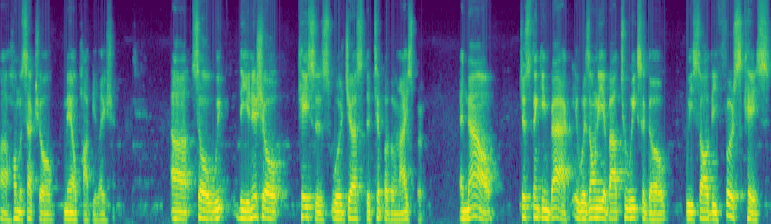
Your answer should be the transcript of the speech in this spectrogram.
uh, homosexual male population. Uh, so we, the initial cases were just the tip of an iceberg. And now, just thinking back, it was only about two weeks ago we saw the first case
